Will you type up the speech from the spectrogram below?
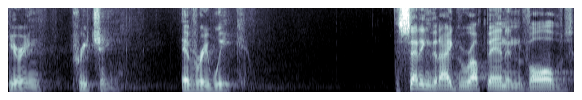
hearing preaching every week. The setting that I grew up in involved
